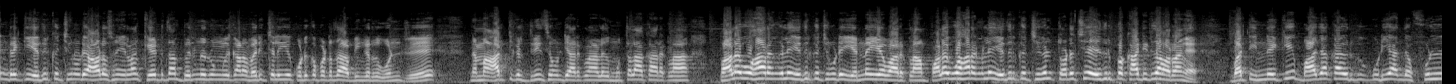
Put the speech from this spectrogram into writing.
இன்றைக்கு எதிர்க்கட்சிகளுடைய ஆலோசனை எல்லாம் கேட்டு தான் பெருநிறுவனங்களுக்கான வரிச்சலுகை கொடுக்கப்பட்டது அப்படிங்கிறது ஒன்று. நம்ம ஆர்டிகல் த்ரீ செவன்டியா இருக்கலாம் அல்லது முத்தலாக்கா இருக்கலாம் பல விவகாரங்களே எதிர்க்கட்சிகளுடைய என்ஐஏவா இருக்கலாம் பல விவகாரங்களே எதிர்க்கட்சிகள் தொடர்ச்சியா எதிர்ப்பை காட்டிட்டு தான் வராங்க பட் இன்னைக்கு பாஜக இருக்கக்கூடிய அந்த ஃபுல்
